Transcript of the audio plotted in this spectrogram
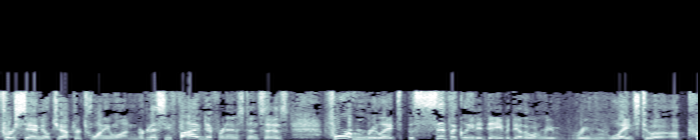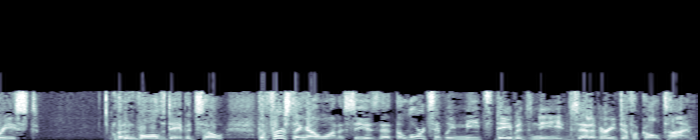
1 Samuel chapter 21. We're going to see five different instances. Four of them relate specifically to David. The other one re- relates to a, a priest but involves David. So the first thing I want to see is that the Lord simply meets David's needs at a very difficult time.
